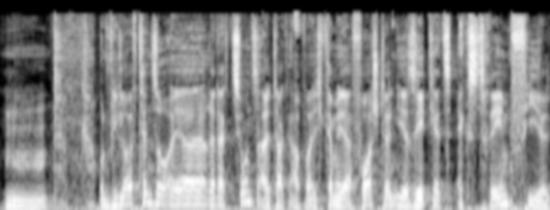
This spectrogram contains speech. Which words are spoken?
Mhm. Und wie läuft denn so euer Redaktionsalltag ab? Weil ich kann mir ja vorstellen, ihr seht jetzt extrem viel.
